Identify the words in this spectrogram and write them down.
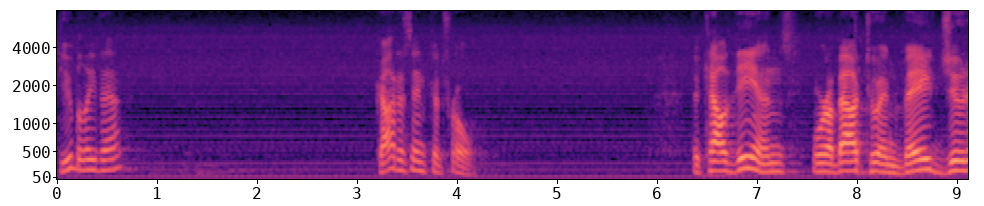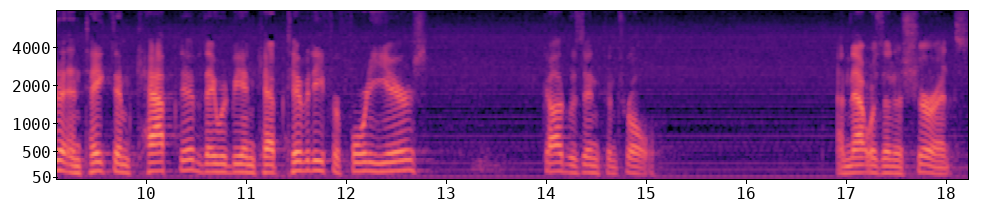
Do you believe that? God is in control. The Chaldeans were about to invade Judah and take them captive. They would be in captivity for 40 years. God was in control. And that was an assurance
